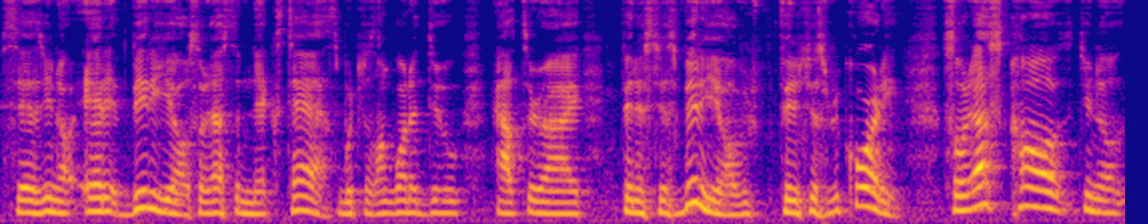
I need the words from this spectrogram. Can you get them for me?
says, you know, edit video. So that's the next task, which is I'm going to do after I finish this video, finish this recording. So that's called, you know,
